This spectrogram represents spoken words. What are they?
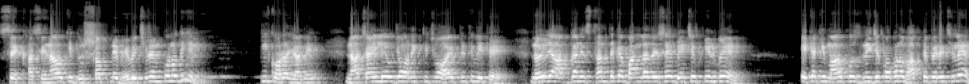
শেখ হাসিনাও কি দুঃস্বপ্নে ভেবেছিলেন কোনোদিন? কি করা যাবে? না চাইলেও যে অনেক কিছু হয় পৃথিবীতে, নইলে আফগানিস্তান থেকে বাংলাদেশে বেঁচে ফিরবেন। এটা কি মাহফুজ নিজে কখনো ভাবতে পেরেছিলেন?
